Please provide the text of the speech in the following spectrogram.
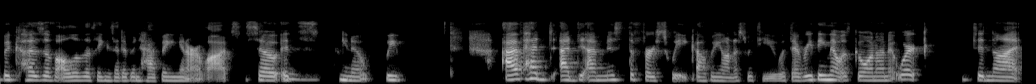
because of all of the things that have been happening in our lives so it's you know we've i've had I, I missed the first week i'll be honest with you with everything that was going on at work did not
